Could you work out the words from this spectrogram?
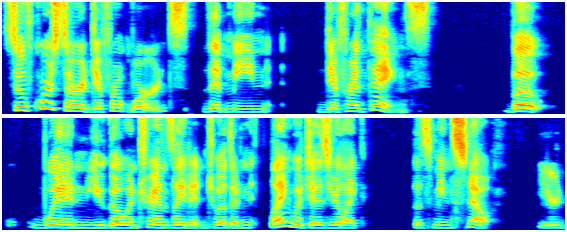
So of course there are different words that mean different things. But when you go and translate it into other languages, you're like, this means snow. You're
